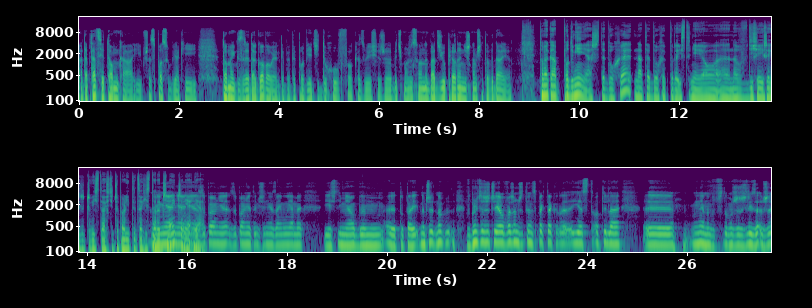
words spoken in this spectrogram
adaptację Tomka i przez sposób, w jaki Tomek zredagował jak gdyby wypowiedzi duchów, okazuje się, że być może są one bardziej upiorne niż nam się to wydaje. Tomek, a podmieniasz te duchy na te duchy, które istnieją e, no, w dzisiejszej rzeczywistości czy polityce historycznej, nie, czy nie? nie, Zupełnie, zupełnie tym się nie zajmujemy. Jeśli miałbym e, tutaj, znaczy, no, w gruncie rzeczy ja uważam, że ten spektakl jest o tyle, nie no, to może że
